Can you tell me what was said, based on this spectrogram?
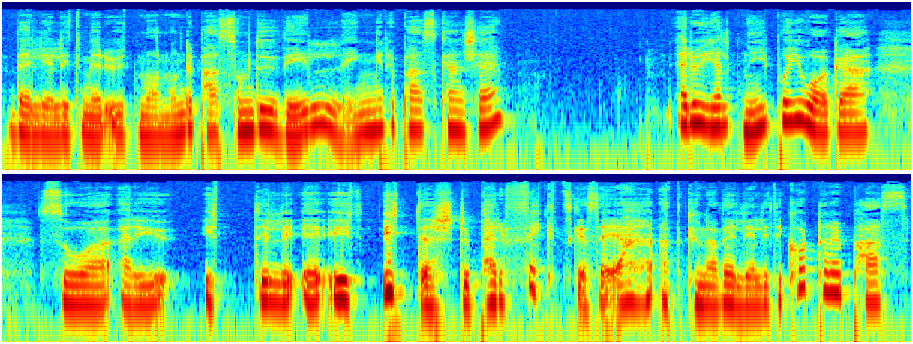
välja lite mer utmanande pass om du vill, längre pass kanske. Är du helt ny på yoga så är det ju eh, ytterst perfekt ska jag säga att kunna välja lite kortare pass,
